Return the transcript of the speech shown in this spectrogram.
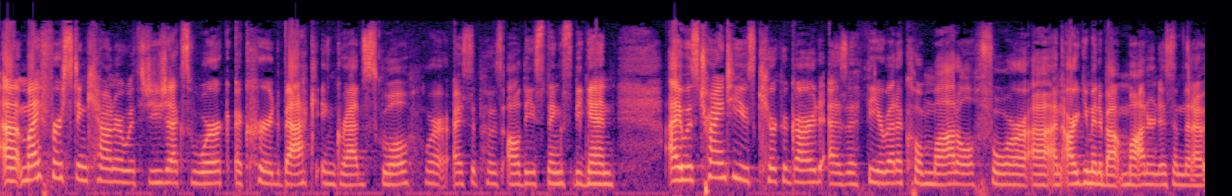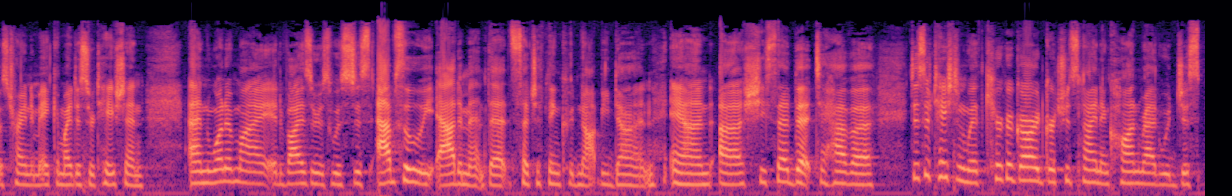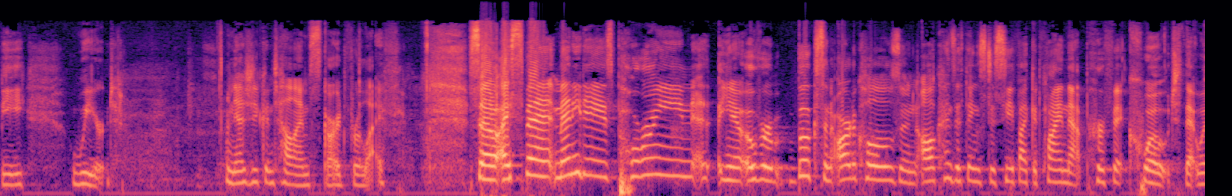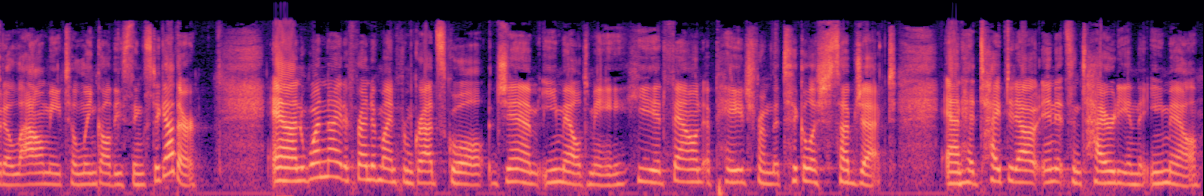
Uh, my first encounter with Zizek's work occurred back in grad school, where I suppose all these things began. I was trying to use Kierkegaard as a theoretical model for uh, an argument about modernism that I was trying to make in my dissertation. And one of my advisors was just absolutely adamant that such a thing could not be done. And uh, she said that to have a dissertation with Kierkegaard, Gertrude Stein, and Conrad would just be weird. And as you can tell, I'm scarred for life. So I spent many days poring, you know, over books and articles and all kinds of things to see if I could find that perfect quote that would allow me to link all these things together. And one night, a friend of mine from grad school, Jim, emailed me. He had found a page from the ticklish subject and had typed it out in its entirety in the email.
